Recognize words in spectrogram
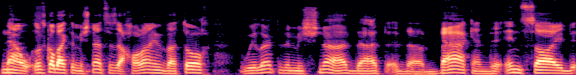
Now, let's go back to Mishnah. It says, Ahoraim Vatoch. We learned in the Mishnah that the back and the inside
